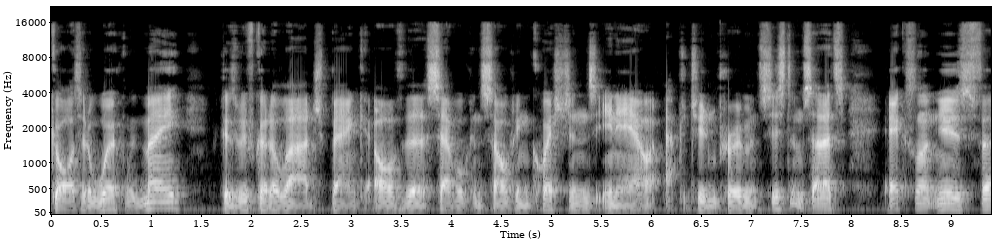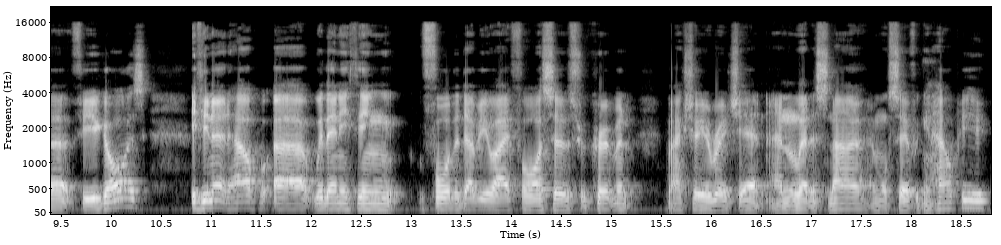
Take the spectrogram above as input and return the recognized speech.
guys that are working with me because we've got a large bank of the Saville Consulting questions in our aptitude improvement system. So that's excellent news for, for you guys. If you need help uh, with anything for the WA Fire Service recruitment, make sure you reach out and let us know, and we'll see if we can help you.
